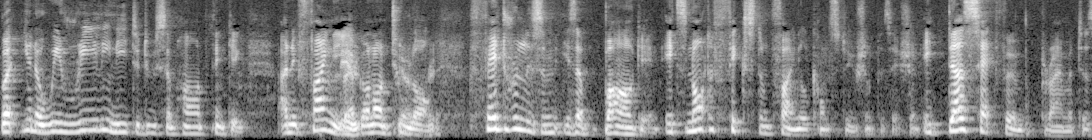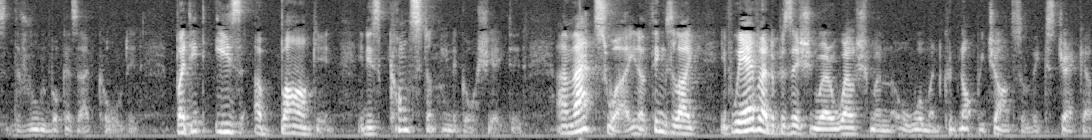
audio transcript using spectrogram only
But, you know, we really need to do some hard thinking. And it, finally, I've gone on too yeah, long. Federalism is a bargain. It's not a fixed and final constitutional position. It does set firm parameters, the rule book as I've called it, but it is a bargain. It is constantly negotiated. And that's why, you know, things like if we ever had a position where a Welshman or woman could not be Chancellor of the Exchequer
